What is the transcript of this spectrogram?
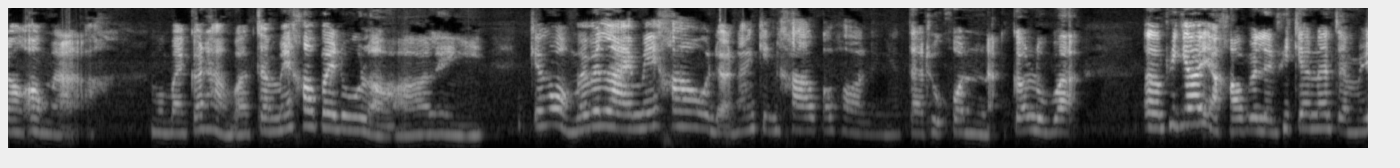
น้องออกมาโมบายก็ถามว่าจะไม่เข้าไปดูหรออะไรอย่างงี้แก้วก็บอกไม่เป็นไรไม่เข้า เดี๋ยวนั่งกินข้าวก็พออะไรเงี้ยแต่ทุกคนน่ะ ก็รู้ว่าเออพี่แก้วอยากเข้าไปเลยพี่แก้วน่าจะไม่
